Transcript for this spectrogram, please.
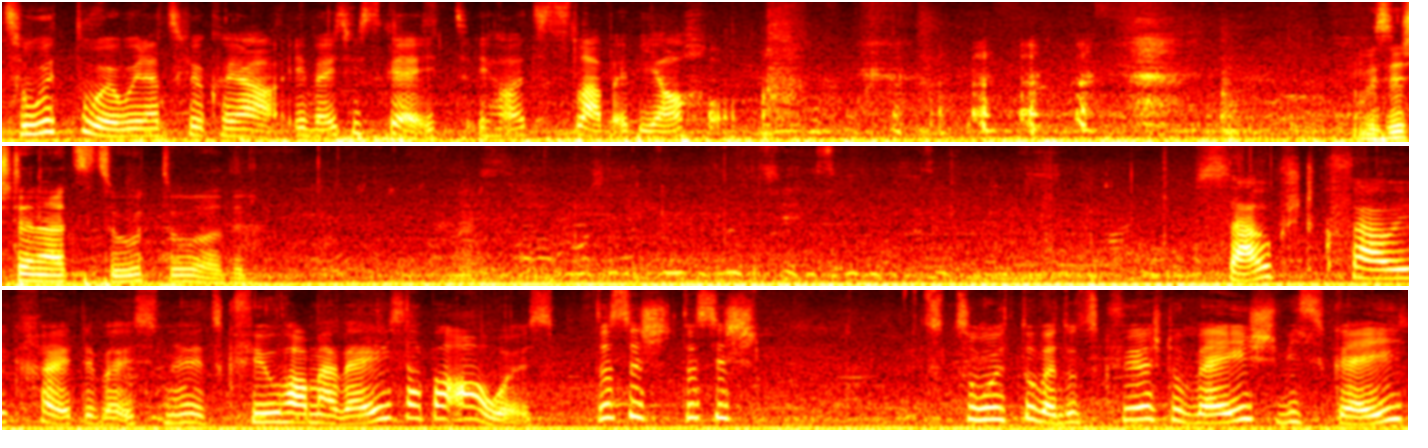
zutun, weil ich das Gefühl hatte, ja, ich weiß, wie es geht. Ich habe jetzt das Leben, ich bin angekommen. Was ist denn jetzt zu tun? Oder? Selbstgefälligkeit, ich weiß nicht. Das Gefühl haben, man weiß eben alles. Das ist, das ist das Zutun. Wenn du das Gefühl hast, du weißt, wie es geht,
